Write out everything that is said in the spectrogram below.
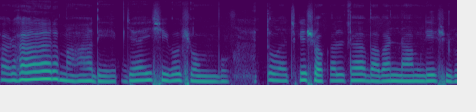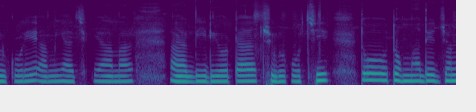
হর হর মহাদেব, জয় শিব শম্ভু। তো আজকে সকালটা বাবার নাম দিয়ে শুরু করে আমি আজকে আমার ভিডিওটা শুরু করছি। তো তোমাদের জন্য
